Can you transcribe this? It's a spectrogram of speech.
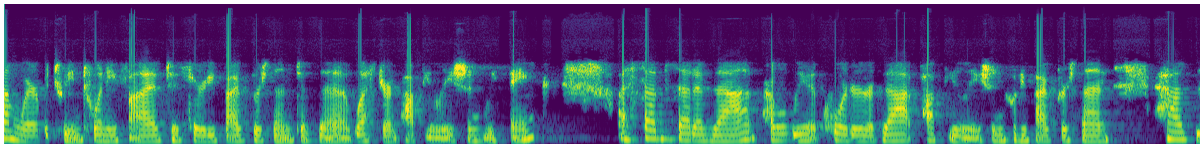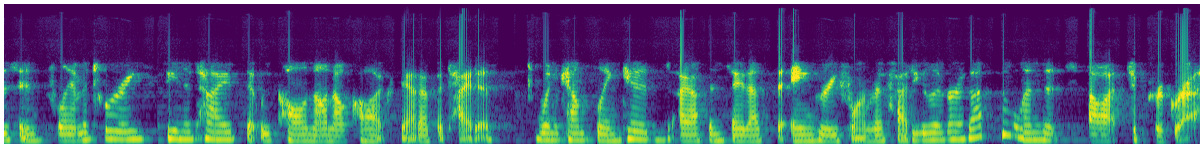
somewhere between 25 to 35 percent of the Western population, we think a subset of that, probably a quarter of that population, 25 percent, has this inflammatory phenotype that we call non-alcoholic steatohepatitis when counseling kids, I often say that's the angry form of fatty liver. That's the one that's thought to progress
